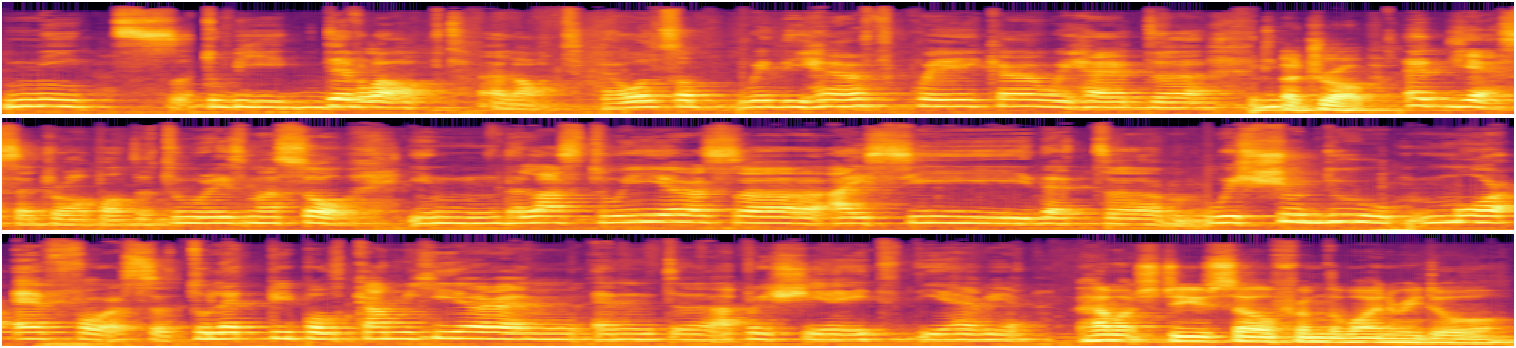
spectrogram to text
needs to be developed a lot. Also, with the earthquake, uh, we had uh, A drop. yes, a drop of the tourism. So, in the last two years, uh, I see that um, we should do more efforts to let people come here and, and uh, Uh, appreciate the area. How much do you sell from the winery door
